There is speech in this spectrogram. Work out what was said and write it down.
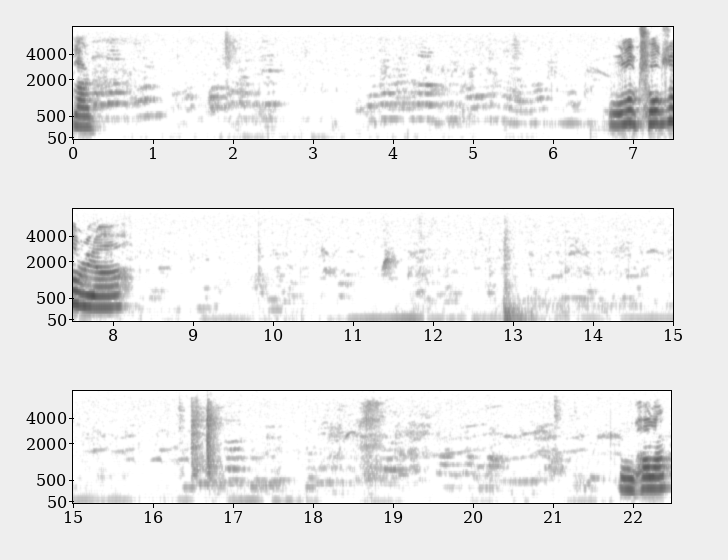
Lan. Oğlum çok zor ya. Oha lan.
